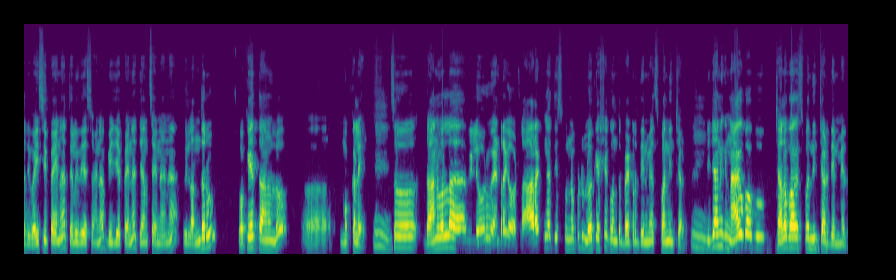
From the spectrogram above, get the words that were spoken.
అది వైసీపీ అయినా తెలుగుదేశం అయినా బీజేపీ అయినా జనసేన అయినా వీళ్ళందరూ ఒకే స్థానంలో ముక్కలే. సో దానివల్ల వీళ్ళెవరు ఎంటర్ కావట్లే. ఆ రకంగా తీసుకున్నప్పుడు లోకేష్ కొంత బెటర్ దీని మీద స్పందించాడు. నిజానికి నాగబాబు చాలా బాగా స్పందించాడు దీని మీద.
